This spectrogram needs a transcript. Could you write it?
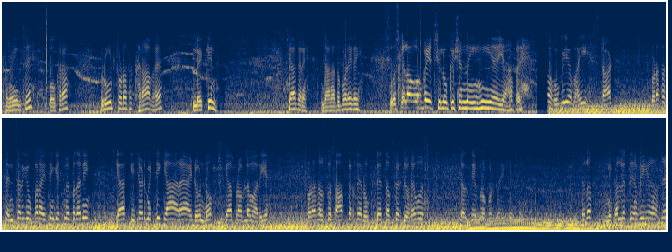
थमेल से पोखरा। रूट थोड़ा सा ख़राब है, लेकिन क्या करें? जाना तो पड़ेगा ही। उसके अलावा और कोई अच्छी लोकेशन नहीं ही है यहाँ पे। हो गई है भाई स्टार्ट थोड़ा सा सेंसर के ऊपर आई थिंक इसमें पता नहीं क्या कीचड़ मिट्टी क्या आ रहा है आई डोंट नो क्या प्रॉब्लम आ रही है? थोड़ा सा उसको साफ़ करते, रोकते, तब फिर जो है वो चलती है प्रॉपर तरीके से। चलो, निकल लेते हैं अभी यहाँ से।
